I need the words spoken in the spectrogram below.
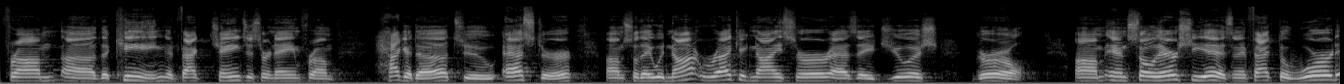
from uh, the king, in fact, changes her name from Hadassah to Esther, um, so they would not recognize her as a Jewish girl. Um, and so there she is. And in fact, the word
